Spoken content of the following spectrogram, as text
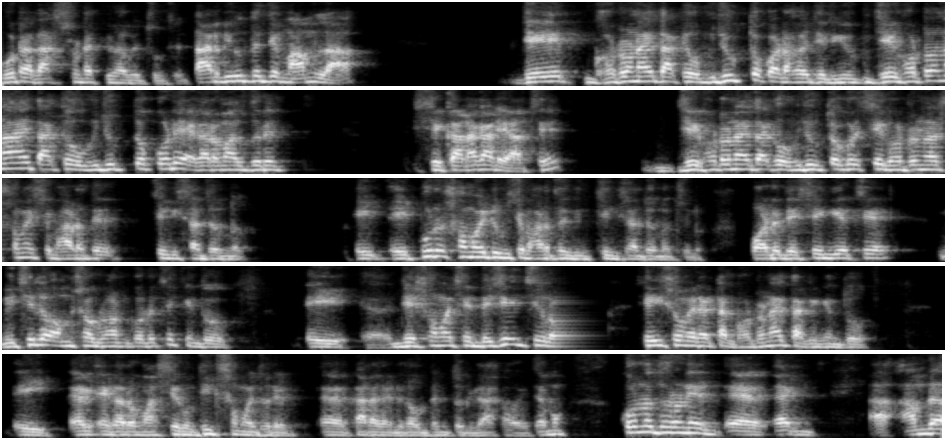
গোটা রাষ্ট্রটা কীভাবে চলছে। তার বিরুদ্ধে যে মামলা যে ঘটনায় তাকে অভিযুক্ত করা হয়েছে, যে ঘটনায় তাকে অভিযুক্ত করে এগারো মাস ধরে সে কারাগারে আছে, যে ঘটনায় তাকে অভিযুক্ত করে সেই ঘটনার সময় সে ভারতের চিকিৎসার জন্য, এই এই পুরো সময়টুকু সে ভারতের চিকিৎসার জন্য ছিল। পরে দেশে গিয়েছে, মিছিলে অংশগ্রহণ করেছে, কিন্তু এই, যে সময় সে দেশেই ছিল, সেই সময়ের একটা ঘটনায় তাকে কিন্তু এই এগারো মাসের অধিক সময় ধরে কারাগারের অভ্যন্তরে রাখা হয়েছে। এবং কোন ধরনের আমরা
